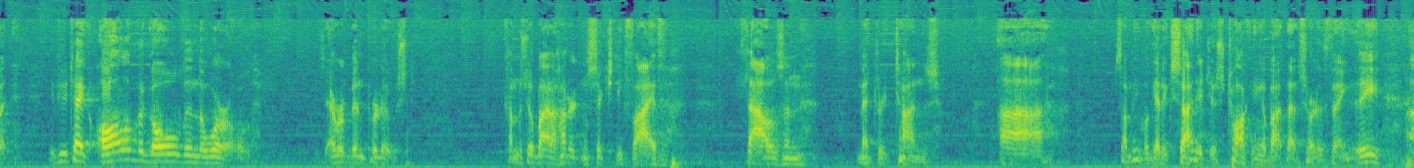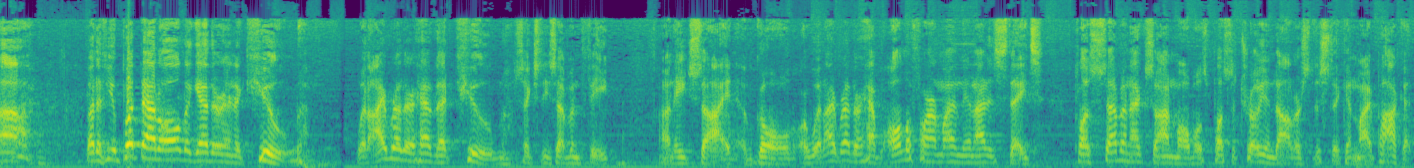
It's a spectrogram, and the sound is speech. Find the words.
But if you take all of the gold in the world that's ever been produced, it comes to about 165,000 metric tons. Uh, some people get excited just talking about that sort of thing. The, uh, but if you put that all together in a cube, would I rather have that cube, 67 feet on each side of gold, or would I rather have all the farmland in the United States plus seven Exxon Mobil's plus a trillion dollars to stick in my pocket?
